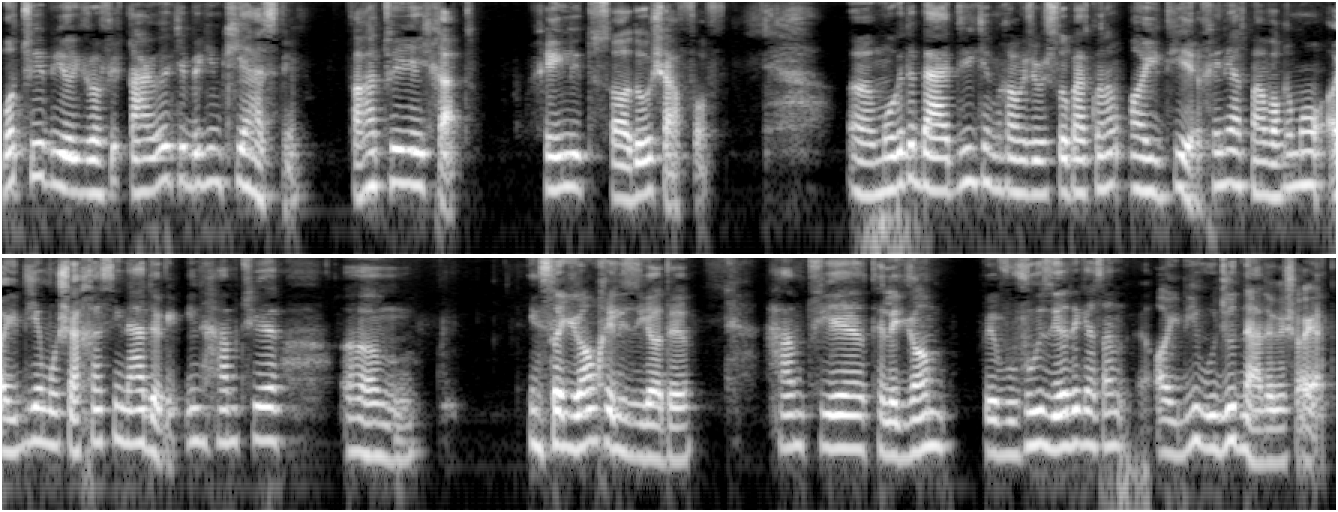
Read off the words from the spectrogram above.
ما توی بیوگرافی قراره که بگیم کی هستیم. فقط توی یک خط. خیلی ساده و شفاف. مورد بعدی که می‌خوام راجبش صحبت کنم آیدیه. خیلی از مواقع ما آیدی مشخصی نداریم. این هم توی اینستاگرام خیلی زیاده. هم توی تلگرام به وفور زیاده که اصلا آیدی وجود نداره شاید.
